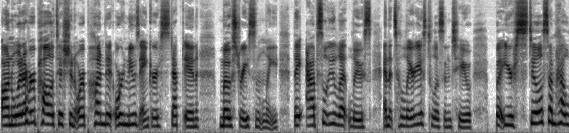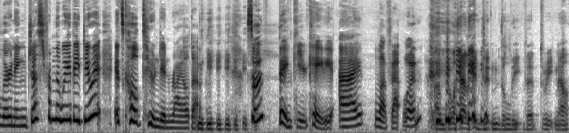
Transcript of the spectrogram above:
on whatever politician or pundit or news anchor stepped in most recently. They absolutely let loose, and it's hilarious to listen to, but you're still somehow learning just from the way they do it. It's called Tuned In Riled Up. so thank you, Katie. I love that one. I'm glad I didn't delete that tweet now,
